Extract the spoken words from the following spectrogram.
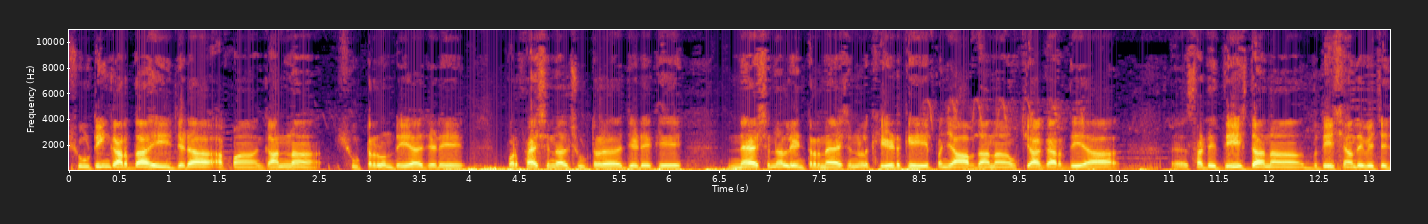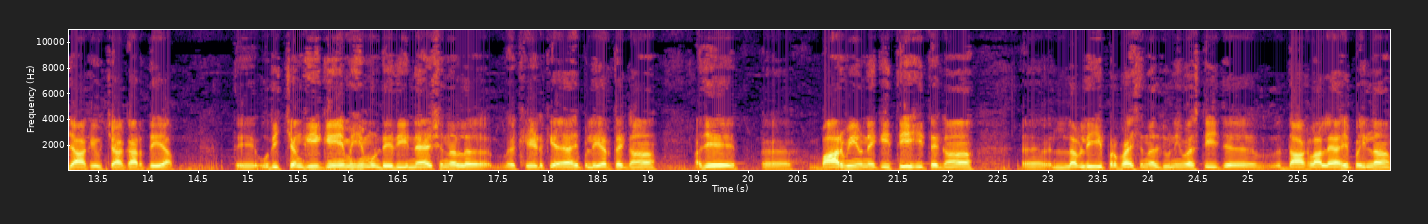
ਸ਼ੂਟਿੰਗ ਕਰਦਾ ਸੀ, ਜਿਹੜਾ ਆਪਾਂ ਗਨ ਸ਼ੂਟਰ ਹੁੰਦੇ ਆ, ਜਿਹੜੇ ਪ੍ਰੋਫੈਸ਼ਨਲ ਸ਼ੂਟਰ ਜਿਹੜੇ ਕਿ ਨੈਸ਼ਨਲ ਇੰਟਰਨੈਸ਼ਨਲ ਖੇਡ ਕੇ ਪੰਜਾਬ ਦਾ ਨਾਂ ਉੱਚਾ ਕਰਦੇ ਆ ਸਾਡੇ ਦੇਸ਼ ਦਾ ਨਾਂ ਵਿਦੇਸ਼ਾਂ ਦੇ ਵਿੱਚ ਜਾ ਕੇ ਉੱਚਾ ਕਰਦੇ ਆ। ਤੇ ਉਹਦੀ ਚੰਗੀ ਗੇਮ ਹੀ ਮੁੰਡੇ ਦੀ ਨੈਸ਼ਨਲ ਖੇਡ ਕੇ ਆਇਆ ਸੀ ਪਲੇਅਰ ਤੇ ਗਾਂ ਅਜੇ 12ਵੀਂ ਉਹਨੇ ਕੀਤੀ ਸੀ ਤੇ ਗਾਂ ਲਵਲੀ ਪ੍ਰੋਫੈਸ਼ਨਲ ਯੂਨੀਵਰਸਿਟੀ 'ਚ ਦਾਖਲਾ ਲਿਆ ਸੀ ਪਹਿਲਾਂ।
